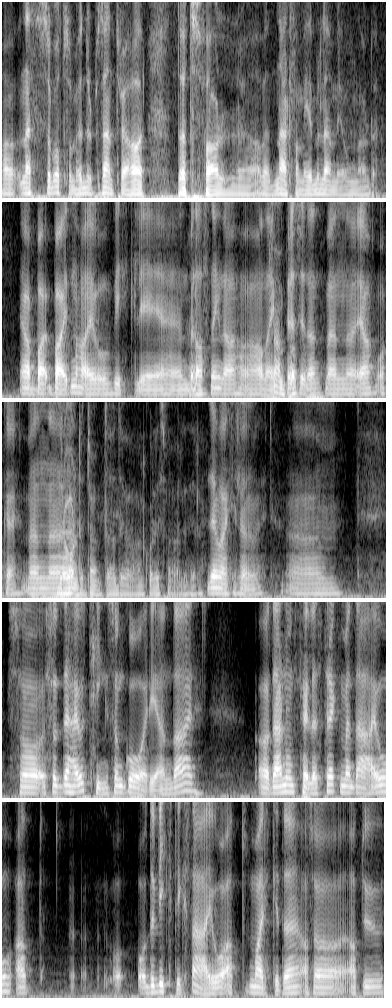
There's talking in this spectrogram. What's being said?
nesten så godt som 100% tror jeg har dødsfall av et nært familiemedlem i ung alder. Ja, Biden har jo virkelig en belastning, da. Han er Trump ikke president, også. men Ja, ok. Men Broren til Trump døde jo av alkoholisme veldig tidlig. Det var jeg ikke klar over. Um, så, så, det er jo ting som går igjen der. Det er noen fellestrekk, men det er jo at og, det viktigste er jo at markedet Altså at du,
